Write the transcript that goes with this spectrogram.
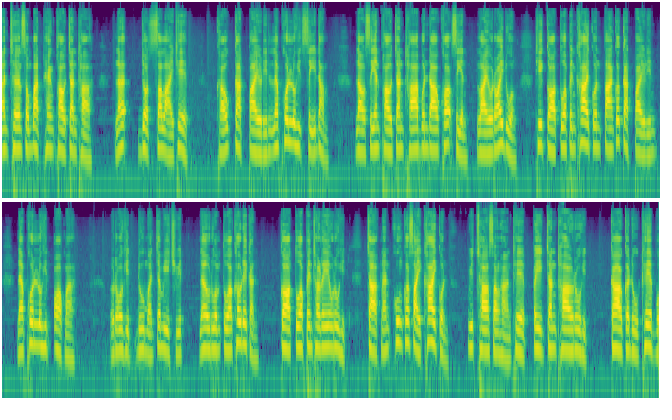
อัญเชิญสมบัติแห่งเผ่าจันทราและหยดสลายเทพ เขากัดปลายลิ้นและพ่นโลหิตสีดำเหล่าเซียนเผ่าจันทราบนดาวเคราะห์เซียนหลายร้อยดวง ที่ก่อตัวเป็นค่ายกลต่างก็กัดปลายลิ้น และพ่นโลหิตออกมา โลหิตดูเหมือนจะมีชีวิต แล้วรวมตัวเข้าด้วยกัน ก่อตัวเป็นทะเลโลหิต จากนั้นพุ่งเข้าใส่ค่ายกลวิชาสังหารเทพปีกจันทาโลหิตก้าวกระดูกเทพโบ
